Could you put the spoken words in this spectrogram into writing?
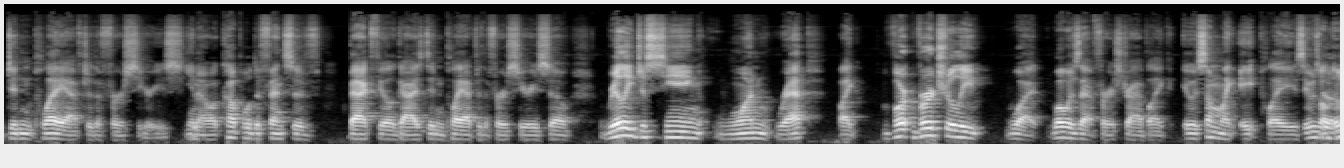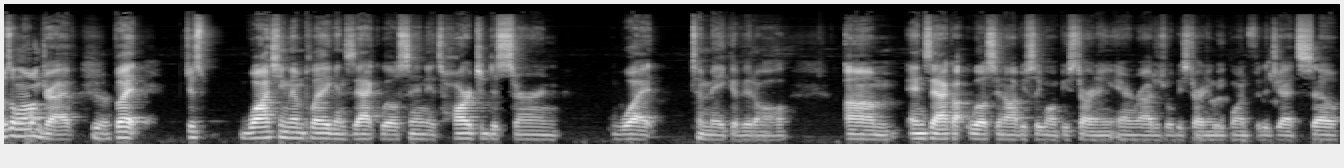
didn't play after the first series. You know, a couple defensive backfield guys didn't play after the first series. So really just seeing one rep, like vir- virtually what what was that first drive like? It was something like eight plays. It was a, Yeah. it was a long drive, Yeah. but just watching them play against Zach Wilson, it's hard to discern what to make of it all. Um, and Zach Wilson obviously won't be starting. Aaron Rodgers will be starting week one for the Jets. So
